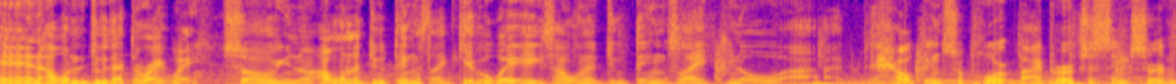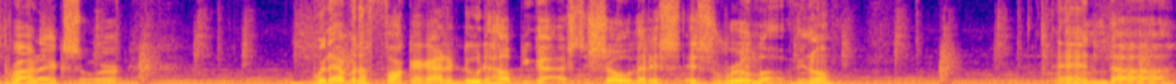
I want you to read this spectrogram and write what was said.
and I want to do that the right way. So, you know, I want to do things like giveaways. I want to do things like, you know, uh, help and support by purchasing certain products or whatever the fuck I got to do to help you guys to show that it's, it's real love, you know? And uh,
